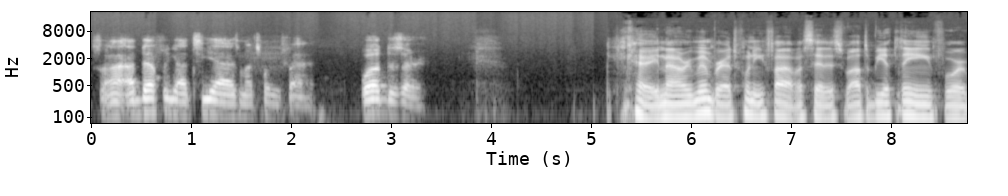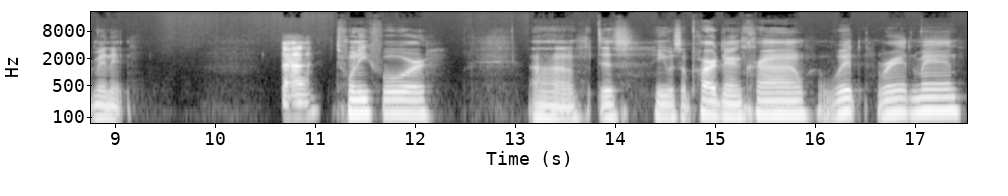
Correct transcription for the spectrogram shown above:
So I, I definitely got Ti as my 25. Well deserved. Okay, now remember at twenty five, I said it's about to be a theme for a minute. Uh huh. 24. Um, this he was a partner in crime with Redman,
